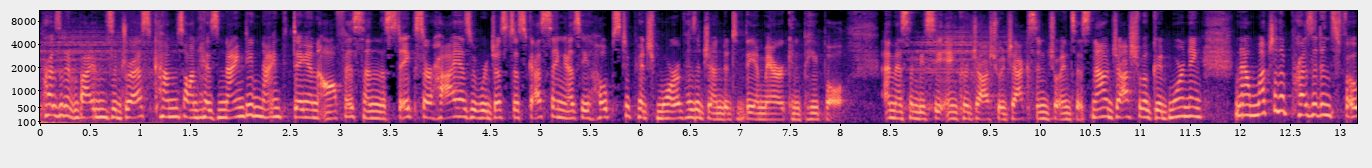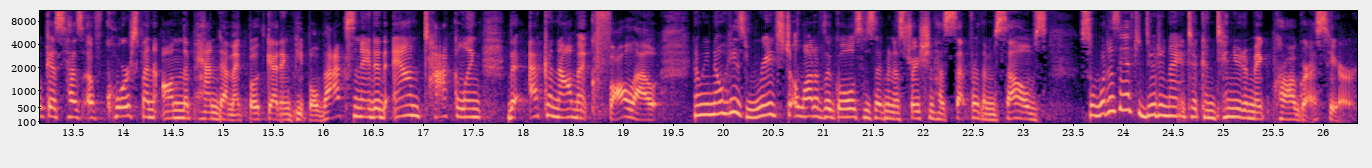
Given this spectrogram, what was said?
President Biden's address comes on his 99th day in office, and the stakes are high, as we were just discussing, as he hopes to pitch more of his agenda to the American people. MSNBC anchor Joshua Jackson joins us now. Joshua, good morning. Now, much of the president's focus has, of course, been on the pandemic, both getting people vaccinated and tackling the economic fallout. Now, we know he's reached a lot of the goals his administration has set for themselves. So, what does he have to do tonight to continue to make progress here?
